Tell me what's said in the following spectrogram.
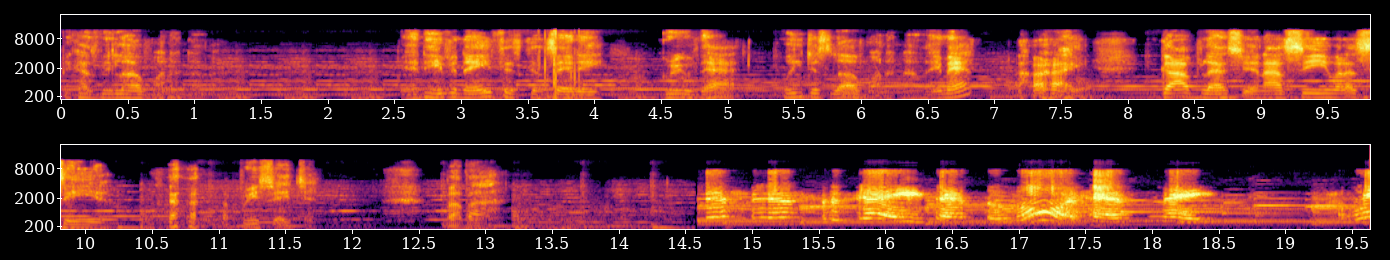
because we love one another. And even the atheists can say they agree with that. We just love one another. Amen? All right. God bless you, and I'll see you when I see you. Appreciate you. Bye-bye. This is the day that the Lord has made. We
